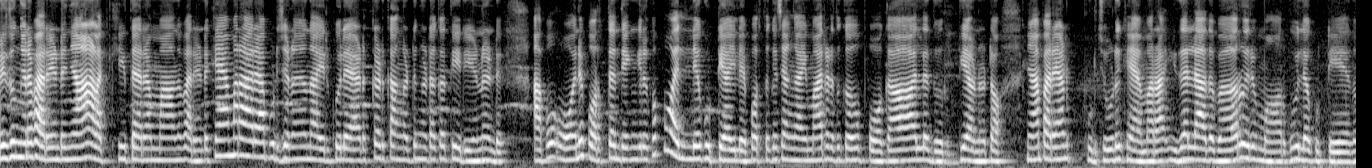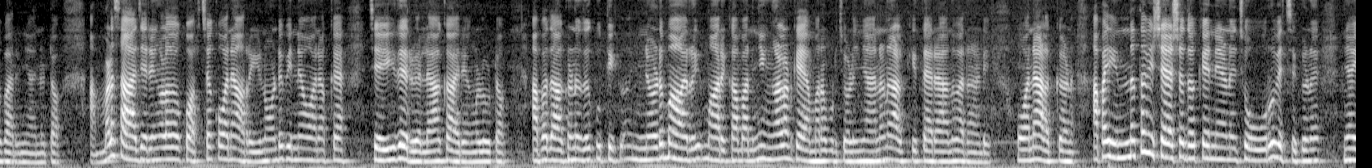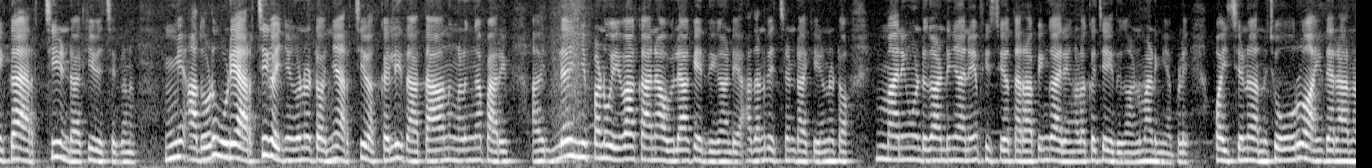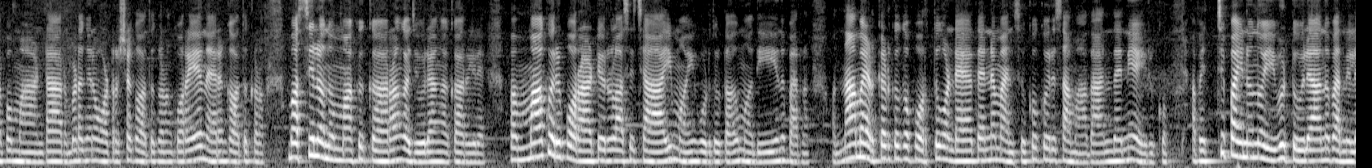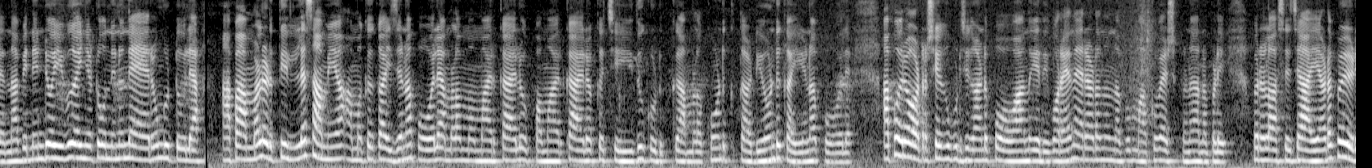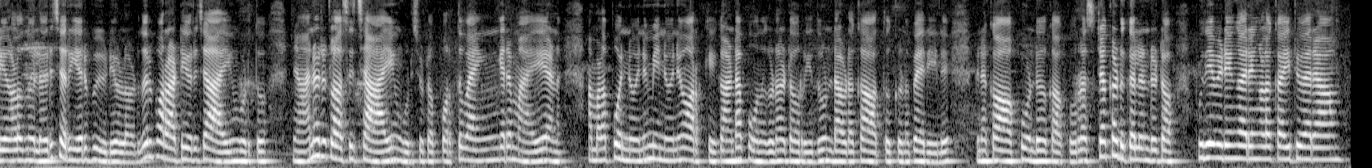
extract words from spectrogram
ഇതിങ്ങനെ പറയുന്നുണ്ട് ഞാൻ ഇളക്കി തരമ്മ എന്ന് പറയുന്നുണ്ട് ക്യാമറ ആരാ പിടിച്ചിടുന്നതായിരിക്കൂലേ? ഇടയ്ക്ക് അങ്ങോട്ടും ഇങ്ങോട്ടൊക്കെ തിരിയണുണ്ട്. അപ്പോൾ ഓന് പുറത്ത് എന്തെങ്കിലുമൊക്കെ ഇപ്പോൾ വലിയ കുട്ടിയായില്ലേ? പുറത്തേക്ക് ചങ്ങായിമാരുടെ അടുത്തൊക്കെ പോകാല്ല ധൃതിയാണ് കേട്ടോ ഞാൻ പറയാൻ പിടിച്ചോട് ക്യാമറ. ഇതല്ലാതെ വേറൊരു മാർഗമില്ല കുട്ടിയെ എന്ന് പറഞ്ഞു കേട്ടോ നമ്മളെ സാഹചര്യങ്ങളൊക്കെ കുറച്ചൊക്കെ ഓനെ അറിയണോണ്ട് പിന്നെ ഓനൊക്കെ ചെയ്തു തരും എല്ലാ കാര്യങ്ങളും കേട്ടോ അപ്പോൾ ഇതാക്കണത് കുത്തി എന്നോട് മാറി മാറിക്കാൻ പറഞ്ഞു നിങ്ങളാണ് ക്യാമറ പിടിച്ചോളി ഞാനാണ് ഇളക്കി തരാമെന്ന് പറഞ്ഞാണ്ട് ഓനെ അളക്കാണ്. അപ്പം ഇന്നത്തെ വിശേഷം ഇതൊക്കെ തന്നെയാണ്. ചോറ് വെച്ചിക്കണ്. ഞാൻ ഇക്ക ഇറച്ചി ഉണ്ടാക്കി വെച്ചിക്കണ്. ഇനി അതോടുകൂടി ഇറച്ചി കഴിഞ്ഞേക്കണ് കേട്ടോ ഇനി ഇറച്ചി വെക്കൽ താത്താ നിങ്ങളിങ്ങനെ പറയും. അതിൽ ഇനിയിപ്പാണ് ഒഴിവാക്കാനാവില്ല കരുതികാണ്ട് അതാണ് വെച്ചുണ്ടാക്കിയാണ് കേട്ടോ ഉമ്മാനെയും കൊണ്ട് കാണ്ട് ഞാൻ ഫിസിയോതെറാപ്പിയും കാര്യങ്ങളൊക്കെ ചെയ്ത് കാണും മടങ്ങിയപ്പോഴേ പൈസയാണ് പറഞ്ഞു ചോറ് വാങ്ങി തരാറിനപ്പം മാണ്ടാറും ഇവിടെ ഇങ്ങനെ ഓട്ടോറിക്ഷ കാത്തുക്കണം കുറേ നേരം കാത്തുക്കണം. ബസ്സിലൊന്നും ഉമ്മാക്ക് കയറാൻ കഴിയൂല അങ്ങക്ക് അറിയില്ലേ. അപ്പം ഉമ്മാക്ക് ഒരു പൊറാട്ട ഒരു ഗ്ലാസ് ചായയും വാങ്ങി കൊടുത്തിട്ടോ അത് മതിയെന്ന് പറഞ്ഞു. ഒന്നാമ ഇടക്കിടക്കൊക്കെ പുറത്ത് കൊണ്ടുപോയാൽ തന്നെ മനസ്സിക്കൊക്കെ ഒരു സമാധാനം തന്നെയായിരിക്കും അപ്പം ഇച്ചിപ്പം അതിനൊന്നും ഒഴിവ് കിട്ടൂല എന്ന് പറഞ്ഞില്ല. എന്നാൽ പിന്നെ എന്റെ ഒഴിവ് കഴിഞ്ഞിട്ട് ഒന്നിനും നേരവും കിട്ടൂല. അപ്പം നമ്മളെടുത്ത് ഇല്ല സമയം നമുക്ക് കഴിച്ചണ പോലെ നമ്മളമ്മമാർക്കായാലും ഉപ്പമാർക്കായാലും ഒക്കെ ചെയ്തു കൊടുക്കുക. നമ്മളെ കൊണ്ട് തടിയോണ്ട് കഴിയണ പോലെ. അപ്പോൾ ഒരു ഓട്ടോറിക്ഷയൊക്കെ പിടിച്ച് പോകാമെന്ന് കരുതി. കുറേ നേരം അവിടെ നിന്നപ്പോൾ ഉമ്മാക്ക് വിശക്കണ് പറഞ്ഞപ്പോഴേ ഒരു ഗ്ലാസ് ചായ. അവിടെ പേടികളൊന്നുമില്ല. ഒരു ചെറിയൊരു പേടിയുള്ളൂ. അവിടെ ഒരു പൊറാട്ടി ഒരു ചായയും കൊടുത്തു. ഞാനൊരു ഗ്ലാസ് ചായയും കുടിച്ചു കേട്ടോ പുറത്ത് ഭയങ്കര മഴയാണ്. നമ്മളെ പൊന്നൂനും മിന്നൂനും ഉറക്കിക്കാണ്ടാണ് പോകുന്നത് കേട്ടോ ഇതുണ്ട് അവിടെ കാത്തു നിൽക്കണ് പെരയിൽ പിന്നെ കാക്കും ഉണ്ട്. കാക്കു റെസ്റ്റൊക്കെ എടുക്കലുണ്ട് കേട്ടോ പുതിയ വീഡിയോയും കാര്യങ്ങളൊക്കെ ആയിട്ട് വരാം.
